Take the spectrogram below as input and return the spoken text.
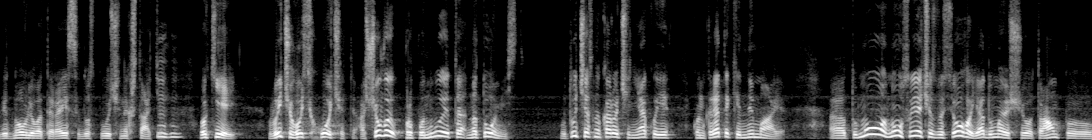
відновлювати рейси до Сполучених Штатів. Мгм. Окей, ви чогось хочете. А що ви пропонуєте натомість? Тут, чесно кажучи, ніякої конкретики немає. Е, Тому, ну, судячи з усього, я думаю, що Трамп, е,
